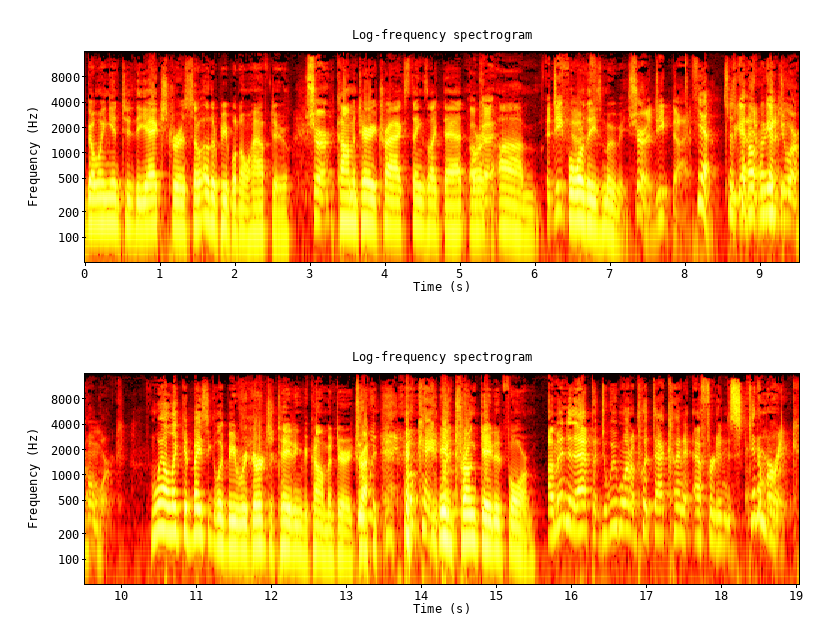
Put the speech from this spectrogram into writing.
going into the extras, so other people don't have to. sure, Commentary tracks, things like that, Okay. or um, A deep for dive. these movies. sure. A deep dive. Yeah, So we just- got or- we got to do our homework. Well, it could basically be regurgitating the commentary track. we- okay, in but- truncated form. I'm into that, but do we want to put that kind of effort into Skinamarink?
